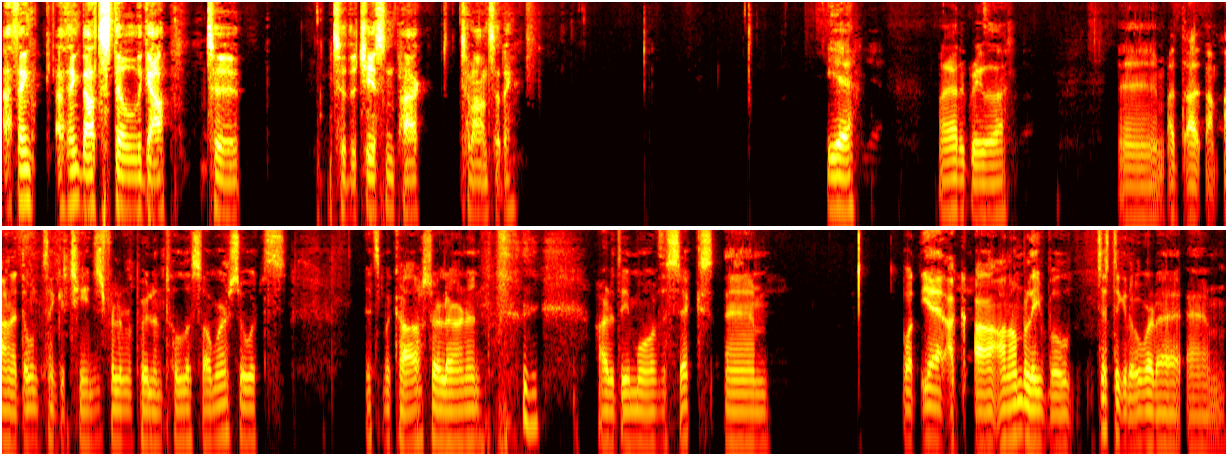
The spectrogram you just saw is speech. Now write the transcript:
I think I think that's still the gap to to the chasing pack to Man City. Yeah, I'd agree with that. Um, I, I, and I don't think it changes for Liverpool until the summer. So it's it's Mac Allister learning how to do more of the six. Um, but yeah, a, a, an unbelievable. Just to get over to um,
